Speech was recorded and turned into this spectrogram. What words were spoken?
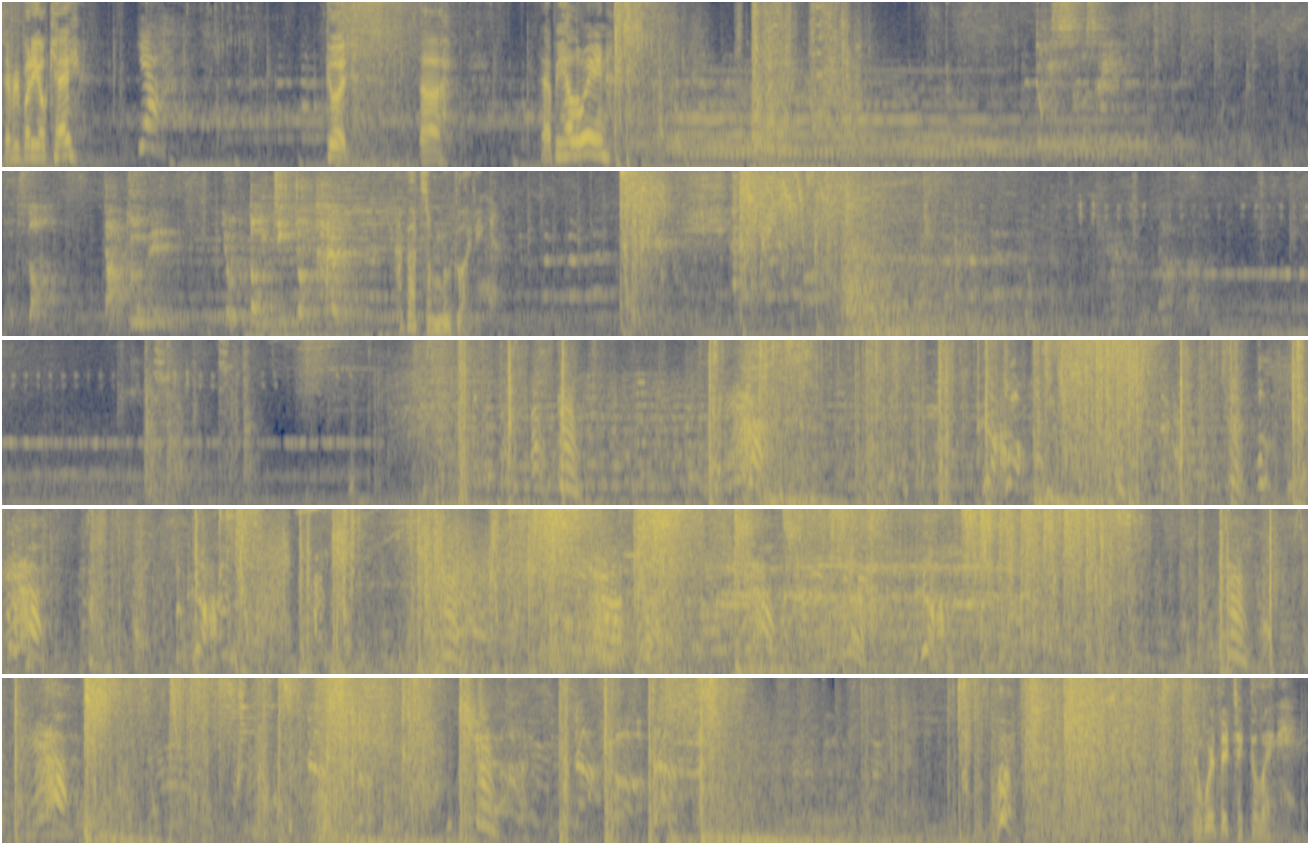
Everybody okay? Yeah. Good. Uh, happy Halloween. How about some mood lighting? Where'd they take Delaney?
